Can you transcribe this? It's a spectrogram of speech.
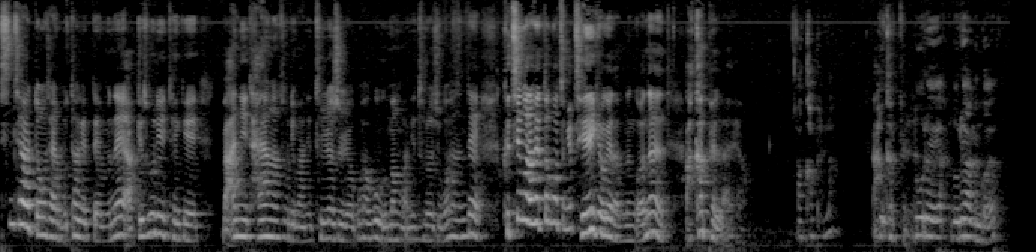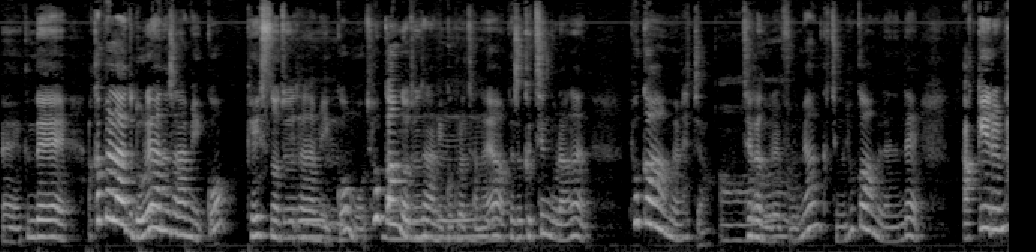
신체 활동을 잘 못하기 때문에 악기 소리 되게 많이 다양한 소리 많이 들려주려고 하고 음악 많이 들어주고 하는데 그 친구랑 했던 것 중에 제일 기억에 남는 거는 아카펠라예요. 아카펠라? 아카펠라. 노래 노래하는 거요? 네, 근데 아카펠라에도 노래하는 사람이 있고 베이스 넣어주는 음, 사람이 음, 있고 뭐 효과음 음, 넣어주는 사람이 있고 음. 그렇잖아요. 그래서 그 친구랑은 효과음을 했죠. 아. 제가 노래 부르면 그 친구는 효과음을 내는데 악기를 막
